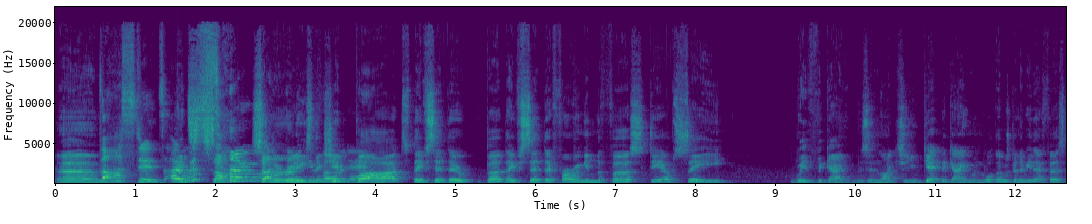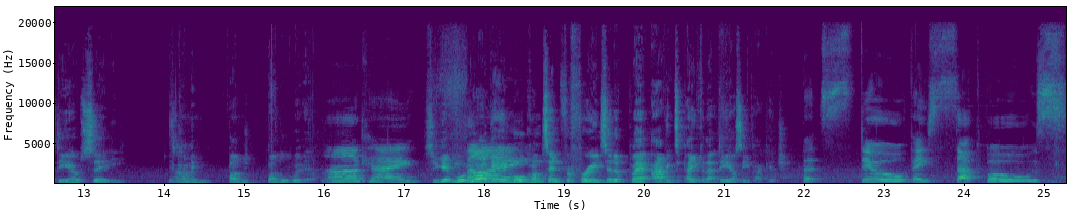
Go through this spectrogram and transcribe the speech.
Um, Bastards! I was it's some, so summer release next year, it. but they've said they're but they've said they're throwing in the first DLC with the game, as in like so you get the game and what there was going to be their first DLC is Oh. coming bun- bundled with it. Okay, So you get more. You are getting more content for free instead of having to pay for that DLC package. but still, they suck balls.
